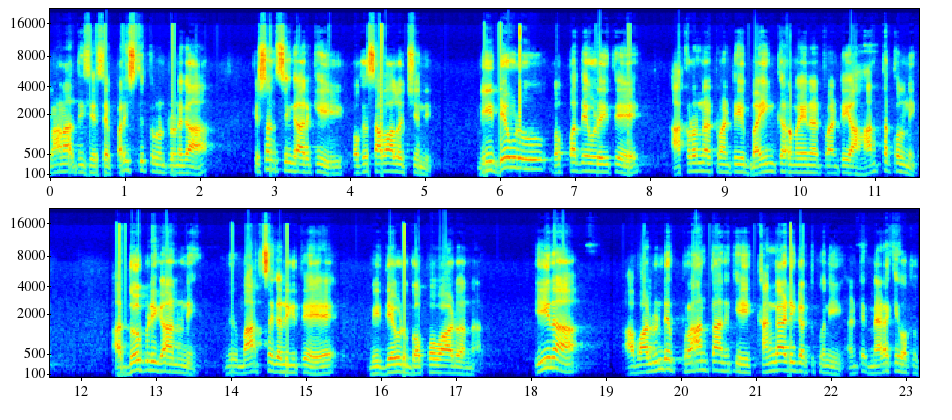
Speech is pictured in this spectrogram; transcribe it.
ప్రాణాలు తీసేసే పరిస్థితులు ఉంటుండగా కిషన్ సింగ్ గారికి ఒక సవాల్ వచ్చింది. నీ దేవుడు గొప్ప దేవుడైతే అక్కడ ఉన్నటువంటి భయంకరమైనటువంటి ఆ హంతకుల్ని ఆ దోపిడిగానుని మీరు మార్చగలిగితే మీ దేవుడు గొప్పవాడు అన్నాడు. ఈయన వాళ్ళుండే ప్రాంతానికి కంగాడి కట్టుకొని అంటే మెడకి ఒక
